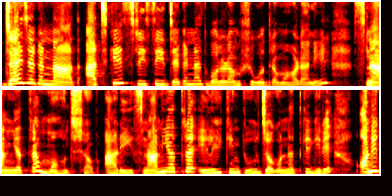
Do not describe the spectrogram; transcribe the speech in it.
জয় জগন্নাথ। আজকে শ্রী শ্রী জগন্নাথ বলরাম সুভদ্রা মহারানীর স্নানযাত্রা মহোৎসব। আর এই স্নানযাত্রা এলেই কিন্তু জগন্নাথকে ঘিরে অনেক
